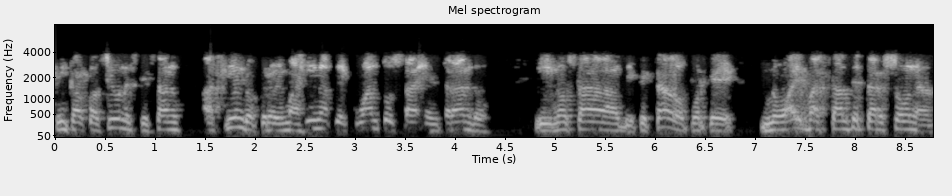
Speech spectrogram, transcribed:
incautaciones que están haciendo, pero imagínate cuánto está entrando y no está detectado porque no hay bastante persona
